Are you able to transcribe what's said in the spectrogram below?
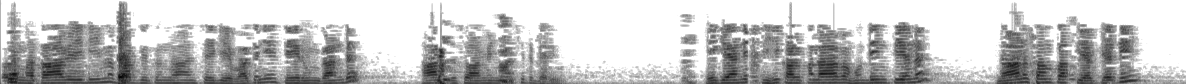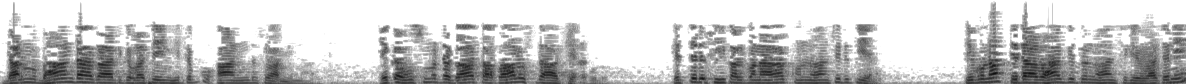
තුන් වතාවේදීම භාග්‍යතුන් වහන්සේගේ වචනේ තේරුම් ගන්න ආනන්ද ස්වාමීන් වහන්සේට බැරි වුණා. ඒ කියන්නේ සිහි කල්පනාව හොඳින් තියෙන ඥාන සම්පත්තියක් ඇති ධර්ම භාණ්ඩාගාතික වශයෙන් හිටපු ආනන්ද ස්වාමීන් වහන්සේ. ඒක හුස්මට ගාථා 15000 කියලා පුළුවන්. එතර සිහි කල්පනාවක් උන්වහන්සේට තියෙනවා. තිබුණත් එදා භාග්‍යතුන් වහන්සේගේ වචනේ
